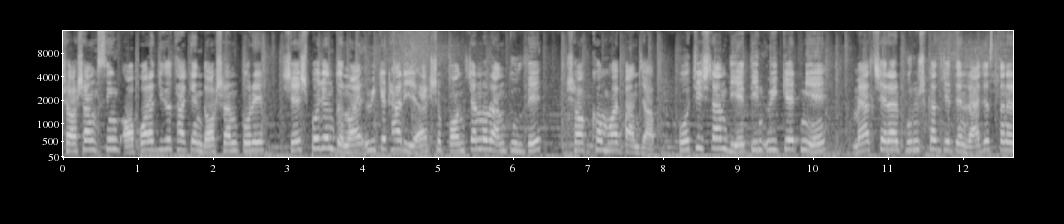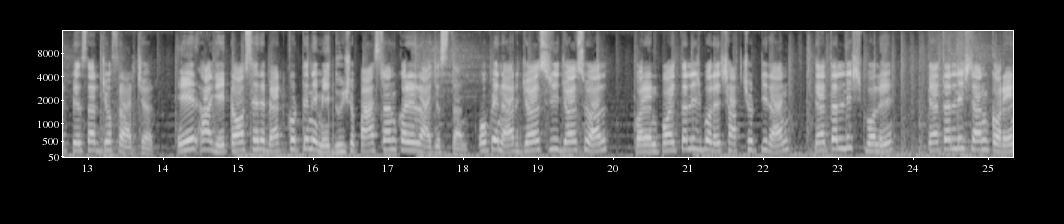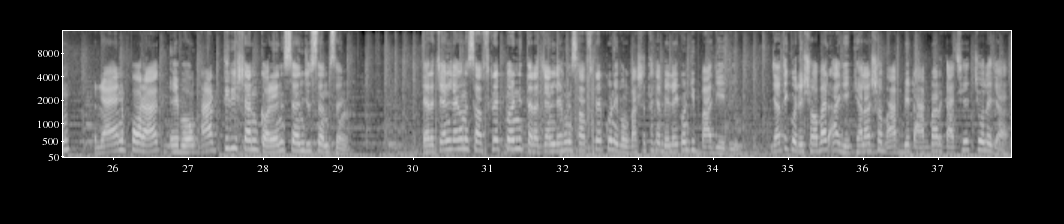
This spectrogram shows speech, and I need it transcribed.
শশাঙ্ক সিং অপরাজিত থাকেন দশ রান করে। শেষ পর্যন্ত নয় উইকেট হারিয়ে একশো পঞ্চান্ন রান তুলতে সক্ষম হয় পাঞ্জাব। পঁচিশ রান দিয়ে তিন উইকেট নিয়ে ম্যাচ সেরার পুরস্কার জেতেন রাজস্থানের পেসার জোফরা আর্চার। এর আগে টস হেরে ব্যাট করতে নেমে দুইশো পাঁচ রান করে রাজস্থান। ওপেনার জয়শ্রী জয়সওয়াল করেন পঁয়তাল্লিশ বলে সাতষট্টি রান, তেতাল্লিশ বলে তেতাল্লিশ রান করেন রায়ান পরাগ এবং আটত্রিশ রান করেন সঞ্জু স্যামসং। যারা চ্যানেল এখনও সাবস্ক্রাইব করেনি, তারা চ্যানেল এখনও সাবস্ক্রাইব করুন এবং পাশে থাকা বেলাইকনটি বাজিয়ে দিন, যাতে করে সবার আগে খেলার সব আপডেট আপনার কাছে চলে যায়।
